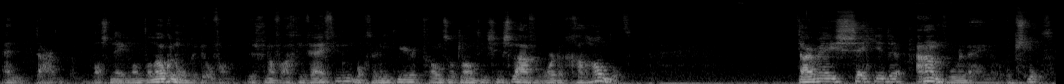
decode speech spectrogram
En daar was Nederland dan ook een onderdeel van. Dus vanaf 1815 mocht er niet meer transatlantisch in slaven worden gehandeld. Daarmee zet je de aanvoerlijnen op slot.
